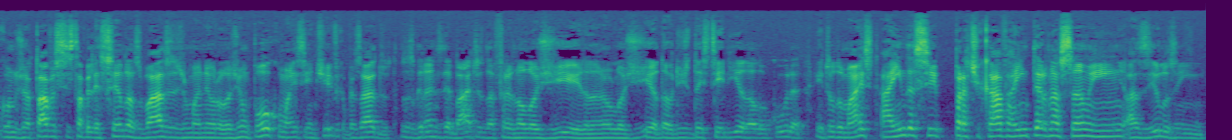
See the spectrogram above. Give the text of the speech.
quando já estava se estabelecendo as bases de uma neurologia um pouco mais científica, apesar dos, dos grandes debates da frenologia e da neurologia, da origem da histeria, da loucura e tudo mais, ainda se praticava a internação em asilos, em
